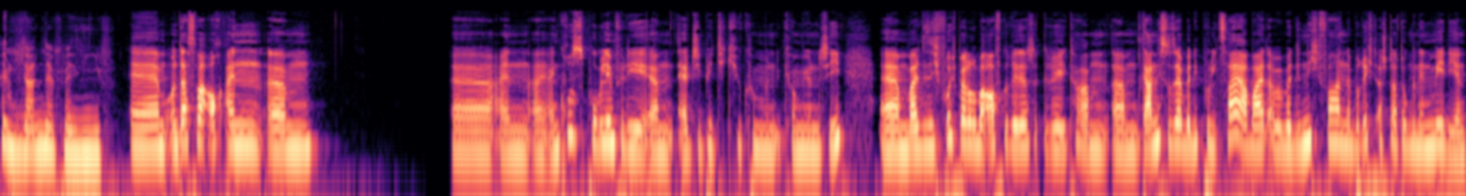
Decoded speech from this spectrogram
Im Lande verlief. ähm, und das war auch ein, ähm, äh, ein, ein, ein großes Problem für die ähm, LGBTQ-Community, ähm, weil die sich furchtbar darüber aufgeregt geregt haben, ähm, gar nicht so sehr über die Polizeiarbeit, aber über die nicht vorhandene Berichterstattung in den Medien.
